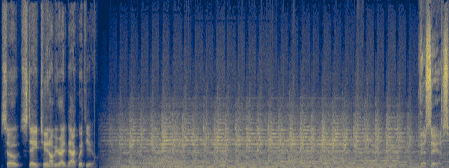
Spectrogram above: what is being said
So stay tuned. I'll be right back with you. This is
